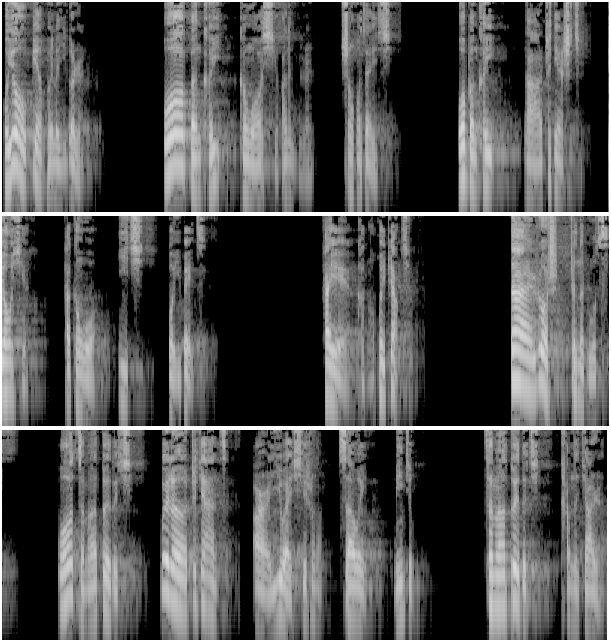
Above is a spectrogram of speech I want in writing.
我又变回了一个人。我本可以跟我喜欢的女人生活在一起，我本可以。拿这件事情要挟他跟我一起过一辈子，他也可能会这样想。但若是真的如此，我怎么对得起为了这件案子而意外牺牲的三位民警？怎么对得起他们的家人？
